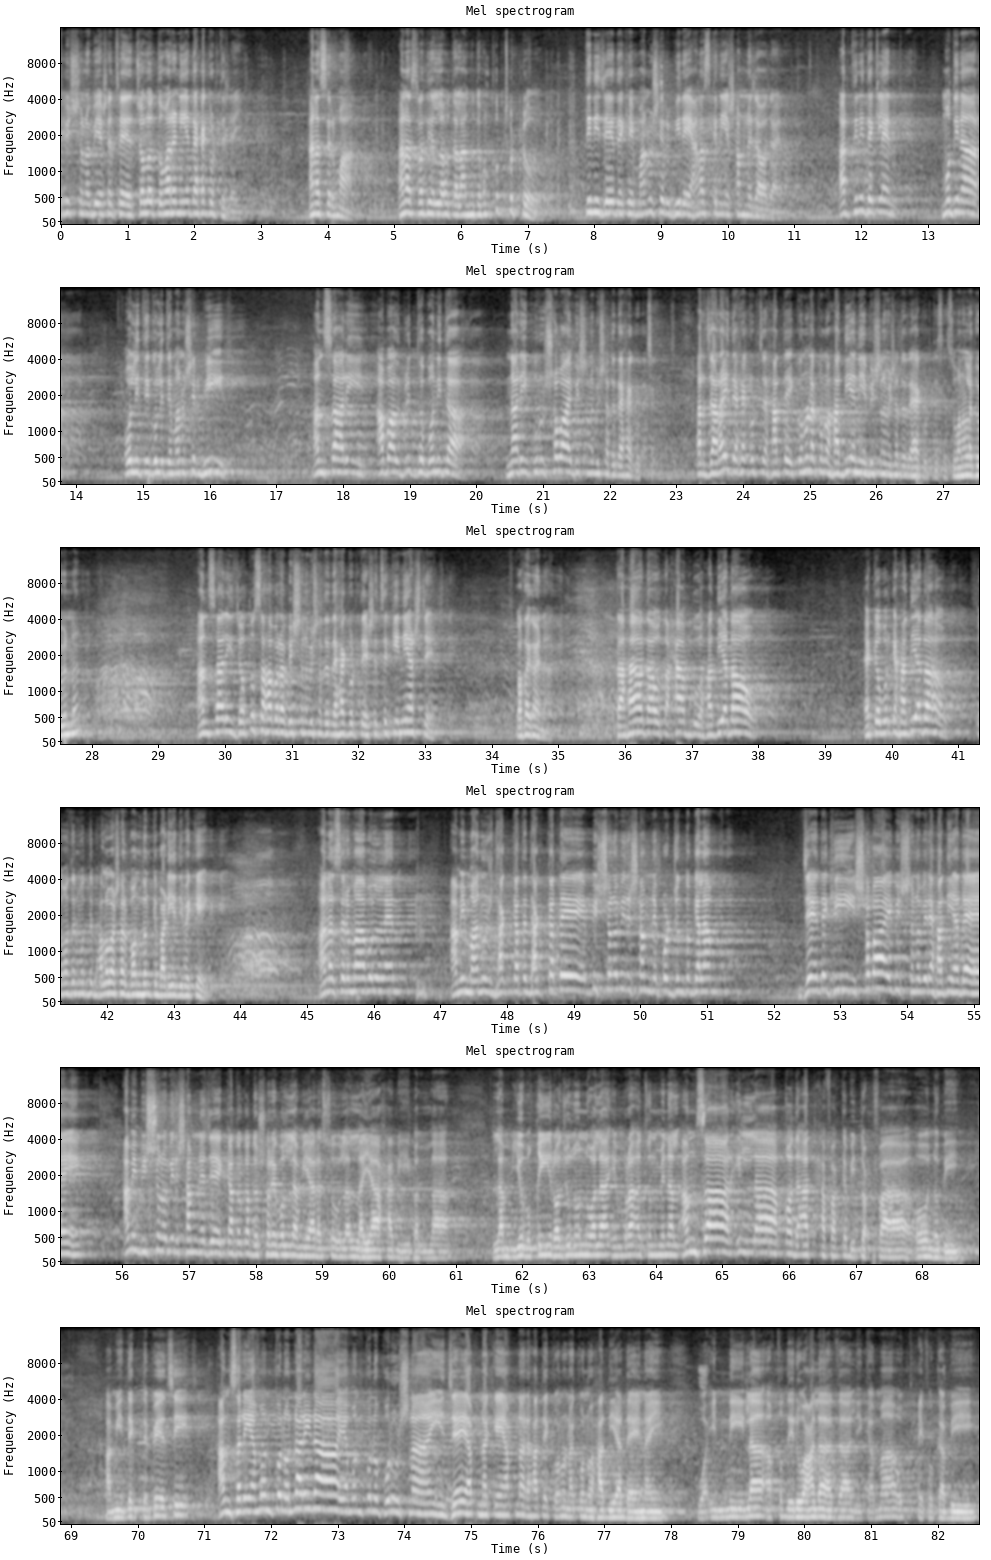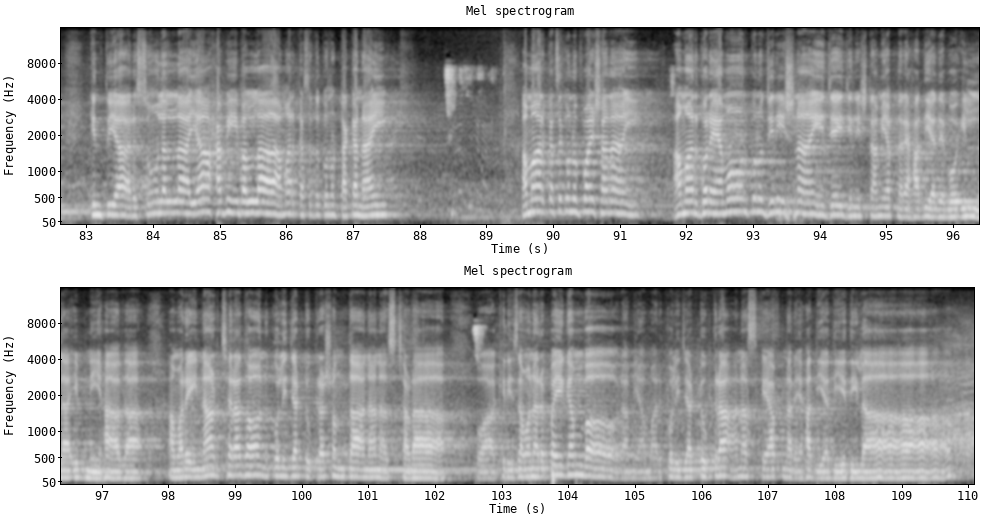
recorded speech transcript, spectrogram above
বিশ্বনবী এসেছে, চলো তোমারে নিয়ে দেখা করতে যাই। আনাসের মা, আনাস রাদি আল্লাহ তালাহু তখন খুব ছোট্ট, তিনি যে দেখে মানুষের ভিড়ে আনাসকে নিয়ে সামনে যাওয়া যায় না। আর তিনি দেখলেন মদিনার অলিতে গলিতে মানুষের ভিড়। আনসারি, আবাল, বৃদ্ধ, বনিতা, নারী, পুরুষ সবাই বিষ্ণনবীর সাথে দেখা করছে। আর যারাই দেখা করছে, হাতে কোনো না কোনো হাদিয়া নিয়ে বিষ্ণনবীর সাথে দেখা করতেছে। সুবহানাল্লাহ কবেন না? আনসারি যত সাহাবারা বিশ্বনবীর সাথে দেখা করতে এসেছে, কি নিয়ে আসছে? কথা কয় না। তাহা দাও, তাহাব্বু, হাদিয়া দাও। একে অপরকে হাদিয়া দাও। তোমাদের মধ্যে ভালোবাসার বন্ধনকে বাড়িয়ে দিবে কে? আনাসের মা বললেন, আমি মানুষ ধাক্কাতে ধাক্কাতে বিশ্বনবীর সামনে পর্যন্ত গেলাম। যে দেখি সবাই বিশ্বনবীরে হাদিয়া দেয়। আমি বিশ্বনবীর সামনে যে কাদো কাদো সরে বললাম, ইয়া রাসূল আল্লাহ ইয়া হাবিব আল্লাহ লাম ইউবকি রাজুলুন ওয়ালা ইমরাআতুন মিনাল আমসার ইল্লা কদ আতহাফাকা বিতুহফা। ও নবী, আমি দেখতে পেয়েছি, আনসারি এমন কোন নারী নাই, এমন কোন পুরুষ নাই, যে আপনাকে আপনার হাতে কোনো না কোনো হাদিয়া দেয় নাই। ওয়া ইন্নী লা আকদিরু আলা যালিকা মা উতহিফুকা বি। কিন্তু ইয়ার ইয়া আল্লাহ ইয়া হাবিব আল্লাহ আমার কাছে তো কোনো টাকা নাই। আমার কাছে কোনো পয়সা নাই। আমার ঘরে এমন কোনো জিনিস নাই, যেই জিনিসটা আমি আপনারে হাদিয়া দেব, ইল্লা ইবনি হাদা। আমার এই নার ছেড়া ধন, কলিজার টুকরা সন্তান, আনাস ছাড়া। ও আখিরি জামানার পৈগম্বর আমি আমার কলিজার টুকরা, আনাসকে আপনারে হাদিয়া দিয়ে দিলাম।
